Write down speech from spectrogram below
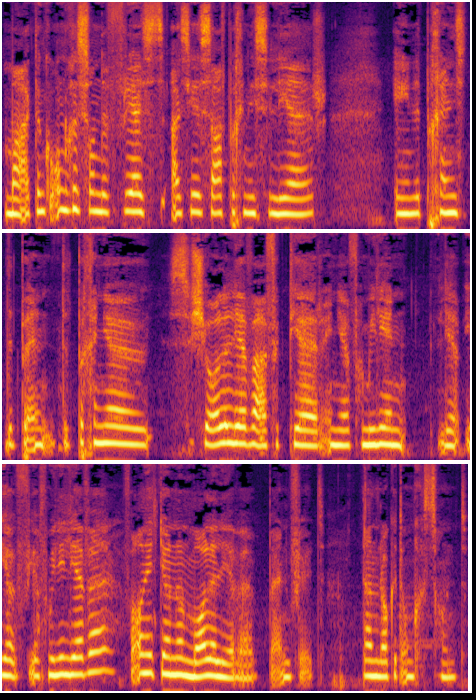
maar ek dink 'n ongesonde vrees as jy jouself begin isoleer en dit begin dit begin, dit begin jou sosiale lewe affekteer en jou familie en jou jou familielewe, veral net jou normale lewe beïnvloed, dan raak dit ongesond.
